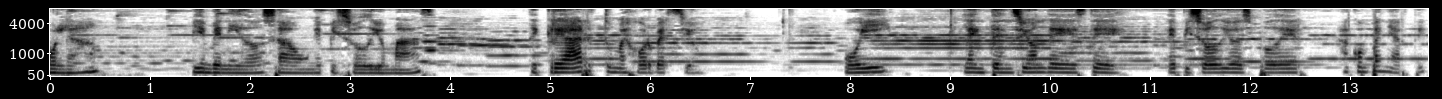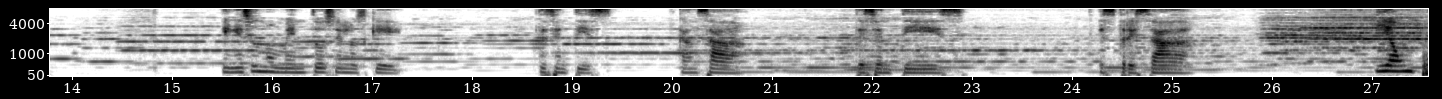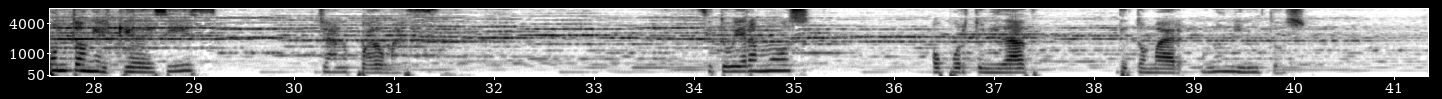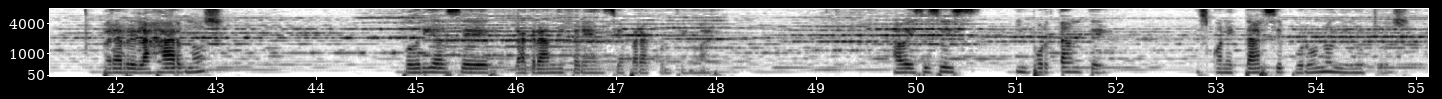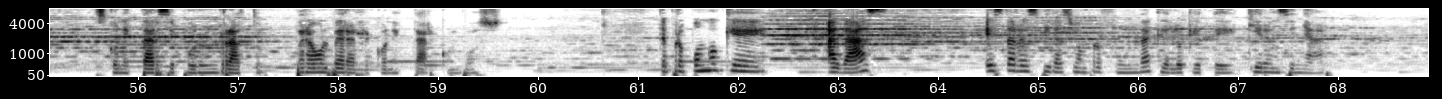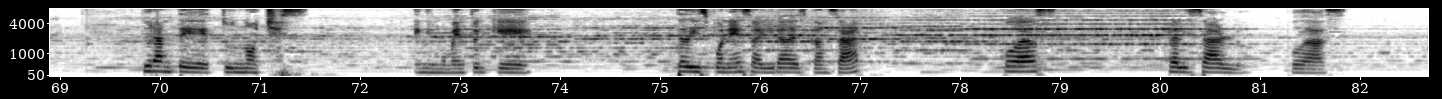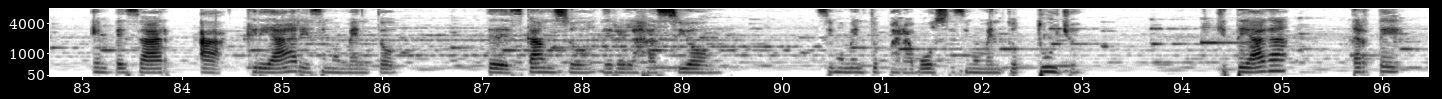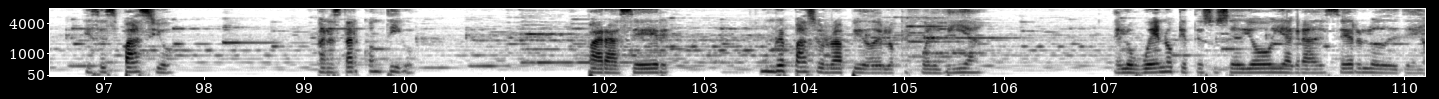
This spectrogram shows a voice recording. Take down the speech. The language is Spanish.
Hola, bienvenidos a un episodio más de crear tu mejor versión. Hoy la intención de este episodio es poder acompañarte en esos momentos en los que te sentís cansada, te sentís estresada y a un punto en el que decís ya no puedo más. Si tuviéramos oportunidad de tomar unos minutos para relajarnos, podría ser la gran diferencia para continuar. A veces es importante desconectarse por unos minutos, desconectarse por un rato para volver a reconectar con vos te propongo que hagas esta respiración profunda, que es lo que te quiero enseñar, durante tus noches, en el momento en que te dispones a ir a descansar, puedas realizarlo, puedas empezar a crear ese momento de descanso, de relajación, ese momento para vos, ese momento tuyo, que te haga darte ese espacio para estar contigo, para hacer un repaso rápido de lo que fue el día, de lo bueno que te sucedió y agradecerlo desde ahí,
